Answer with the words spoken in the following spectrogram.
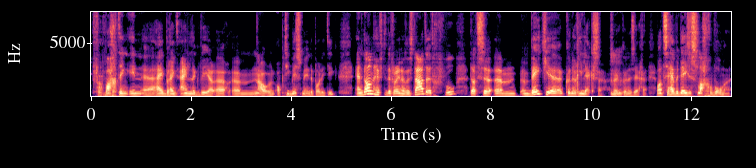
verwachting in. Eh, hij brengt eindelijk weer eh, ehm, nou, een optimisme in de politiek. En dan heeft de Verenigde Staten het gevoel dat ze ehm, een beetje kunnen relaxen, zou je Mm. kunnen zeggen. Want ze hebben deze slag gewonnen.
